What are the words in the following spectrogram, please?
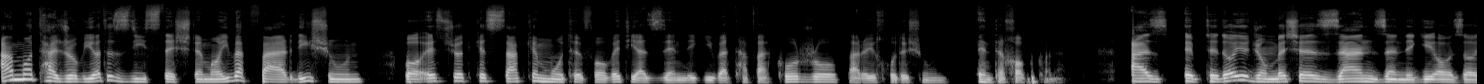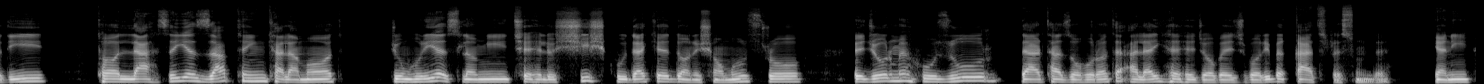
اما تجربیات زیست اجتماعی و فردیشون باعث شد که سبک متفاوتی از زندگی و تفکر رو برای خودشون انتخاب کنند. از ابتدای جنبش زن زندگی آزادی تا لحظه ضبط این کلمات جمهوری اسلامی 46 کودک دانش آموز رو به جرم حضور در تظاهرات علیه حجاب اجباری به قتل رسونده. یعنی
